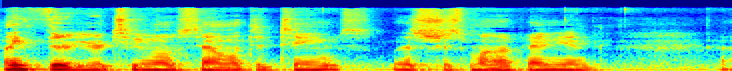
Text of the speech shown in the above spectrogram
I think they're your two most talented teams. That's just my opinion. Um,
